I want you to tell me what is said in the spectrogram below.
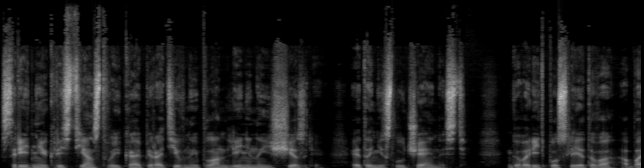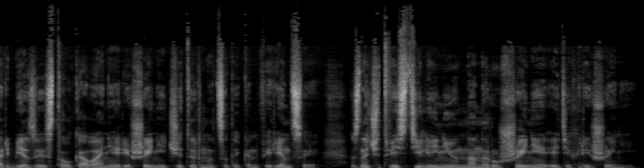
Среднее крестьянство и кооперативный план Ленина исчезли. Это не случайность. Говорить после этого о борьбе за истолкование решений 14-й конференции значит вести линию на нарушение этих решений.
